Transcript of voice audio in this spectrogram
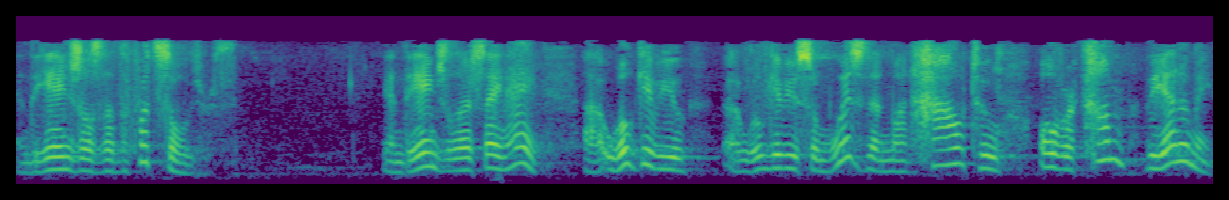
And the angels are the foot soldiers. And the angels are saying, hey, uh, we'll, give you, uh, we'll give you some wisdom on how to overcome the enemy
